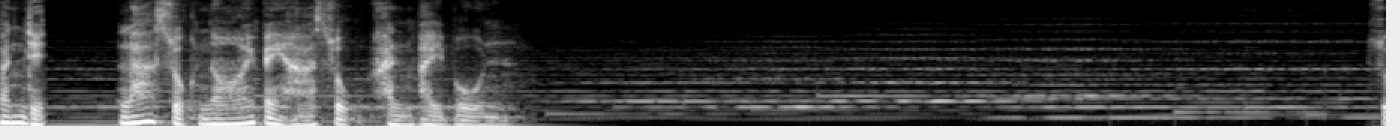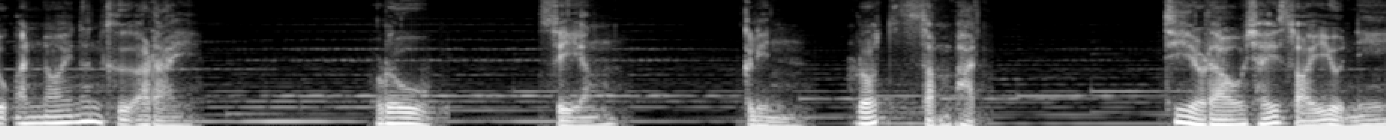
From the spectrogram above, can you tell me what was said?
บัณฑิตละสุขน้อยไปหาสุขอันไพบูรณ์สุขอันน้อยนั่นคืออะไร รูป เสียง กลิ่น รส สัมผัส ที่เราใช้สอยอยู่นี้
